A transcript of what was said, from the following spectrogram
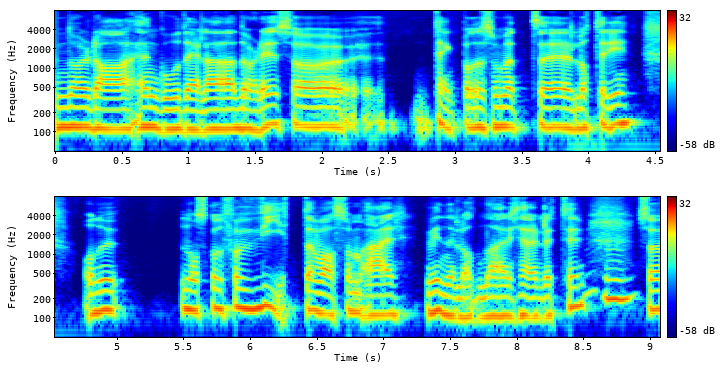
når da en god del er dårlig, så eh, tenk på det som et uh, lotteri. Og du, nå skal du få vite hva som er vinnerloddene her, kjære lytter. Så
